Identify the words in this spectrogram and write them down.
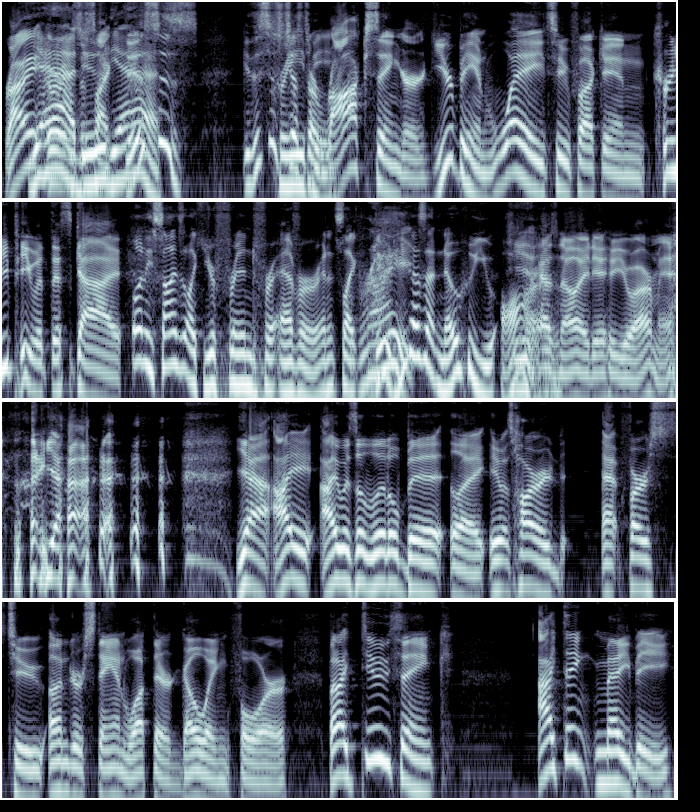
right? Yeah, Or it's just dude, Like, yes. This is. This is just a rock singer. You're being way too fucking creepy with this guy. well, and he signs it like your friend forever, and it's like, dude, he doesn't know who you are. He has no idea who you are, man. yeah. yeah, I I was a little bit like it was hard at first to understand what they're going for. But I do think I think maybe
